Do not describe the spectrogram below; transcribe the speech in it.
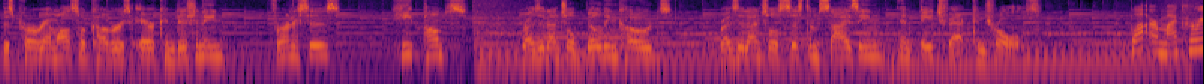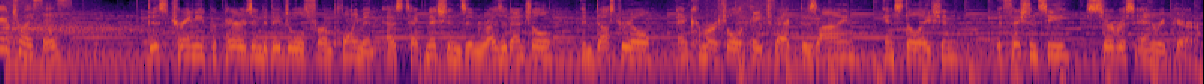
This program also covers air conditioning, furnaces, heat pumps, residential building codes, residential system sizing, and HVAC controls. What are my career choices? This training prepares individuals for employment as technicians in residential, industrial, and commercial HVAC design, installation, efficiency, service, and repair.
